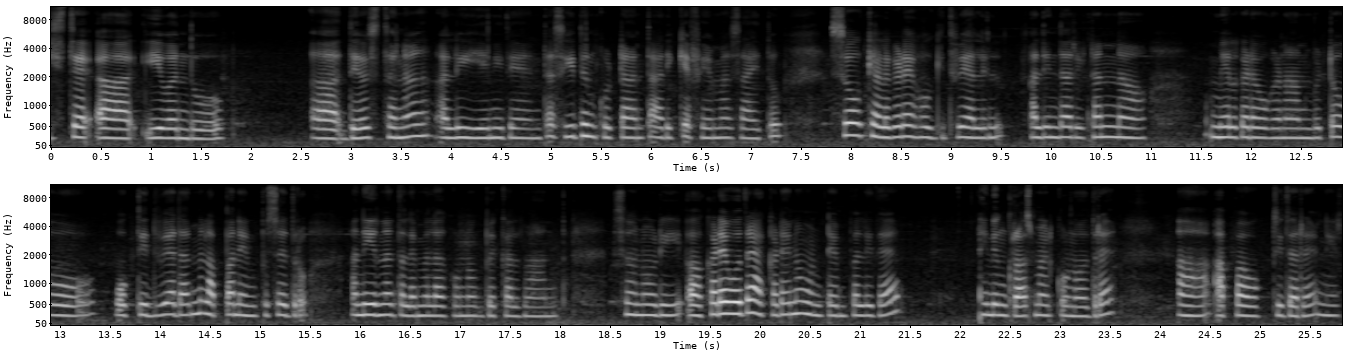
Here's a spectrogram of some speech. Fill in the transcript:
ಇಷ್ಟೇ ಈ ಒಂದು ದೇವಸ್ಥಾನ ಅಲ್ಲಿ ಏನಿದೆ ಅಂತ, ಸೀದನ್ ಕುಟ್ಟ ಅಂತ ಅದಕ್ಕೆ ಫೇಮಸ್ ಆಯಿತು. ಸೊ ಕೆಳಗಡೆ ಹೋಗಿದ್ವಿ, ಅಲ್ಲಿ, ಅಲ್ಲಿಂದ ರಿಟರ್ನ್ ಮೇಲುಗಡೆ ಹೋಗೋಣ ಅಂದ್ಬಿಟ್ಟು ಹೋಗ್ತಿದ್ವಿ. ಅದಾದಮೇಲೆ ಅಪ್ಪ ನೆನಪಿಸಿದ್ರು, ಆ ನೀರನ್ನ ತಲೆ ಮೇಲೆ ಹಾಕೊಂಡು ಹೋಗ್ಬೇಕಲ್ವಾ ಅಂತ. ಸೊ ನೋಡಿ, ಆ ಕಡೆ ಹೋದರೆ ಆ ಕಡೆನೂ ಒಂದು ಟೆಂಪಲ್ ಇದೆ. ಇದನ್ನು ಕ್ರಾಸ್ ಮಾಡ್ಕೊಂಡು ಹೋದರೆ ಅಪ್ಪ ಹೋಗ್ತಿದ್ದಾರೆ, ನೀರು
